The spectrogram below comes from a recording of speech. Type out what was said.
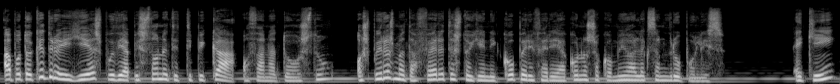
Από το κέντρο υγείας που διαπιστώνεται τυπικά ο θάνατός του, ο Σπύρος μεταφέρεται στο Γενικό Περιφερειακό Νοσοκομείο Αλεξανδρούπολης. Εκεί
